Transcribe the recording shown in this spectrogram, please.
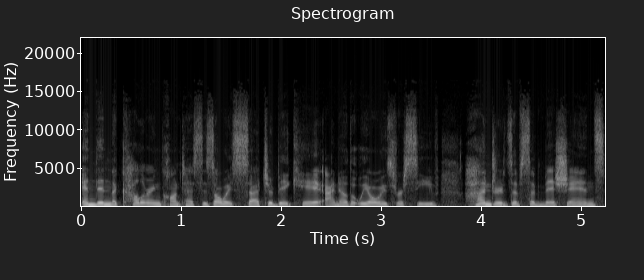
And then the coloring contest is always such a big hit. I know that we always receive hundreds of submissions.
